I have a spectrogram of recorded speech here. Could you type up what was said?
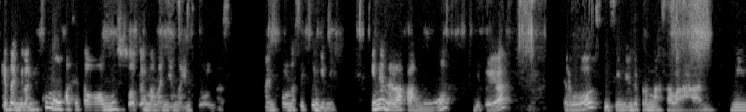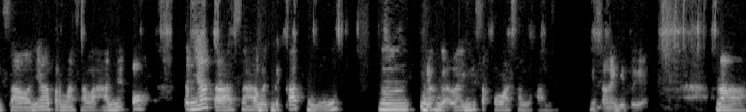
kita bilang aku mau kasih tahu kamu sesuatu yang namanya mindfulness. Mindfulness itu gini, ini adalah kamu gitu ya. Terus di sini ada permasalahan. Misalnya permasalahannya, oh ternyata sahabat dekatmu hmm, udah nggak lagi sekolah sama kamu, misalnya gitu ya. Nah,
